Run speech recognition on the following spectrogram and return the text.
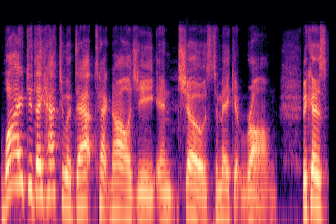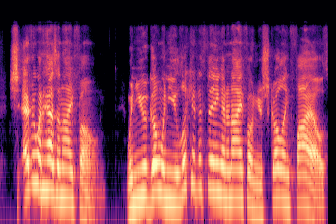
why do they have to adapt technology in shows to make it wrong? Because sh- everyone has an iphone. When you go when you look at a thing on an iphone you're scrolling files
